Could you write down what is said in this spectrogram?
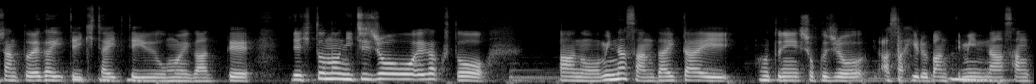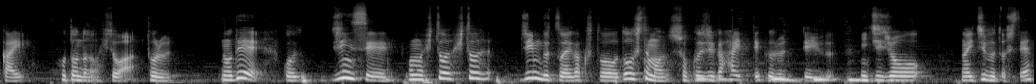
ちゃんと描いていきたいっていう思いがあってで人の日常を描くとあの皆さん大体本当に食事を朝昼晩ってみんな3回、ほとんどの人は取るのでこう人生この人人人物を描くとどうしても食事が入ってくるっていう日常の一部として。はい。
